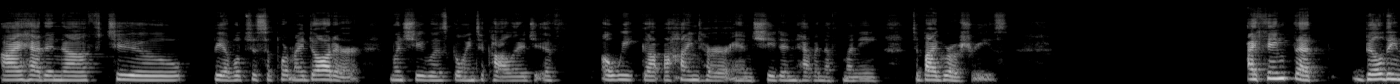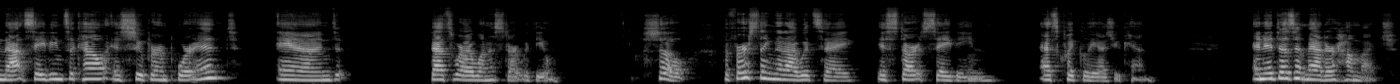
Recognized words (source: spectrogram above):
I had enough to be able to support my daughter when she was going to college if a week got behind her and she didn't have enough money to buy groceries. I think that building that savings account is super important. And that's where I want to start with you. So, the first thing that I would say is start saving as quickly as you can. And it doesn't matter how much,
